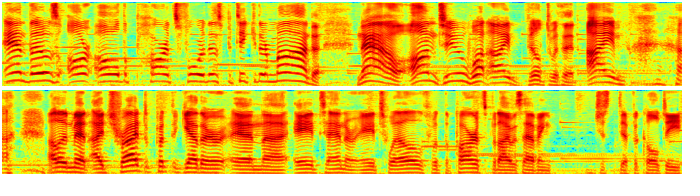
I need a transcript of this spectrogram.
And those are all the parts for this particular mod. Now, on to what I built with it. I'm—I'll admit, I tried to put together an uh, A10 or A12 with the parts, but I was having just difficulty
